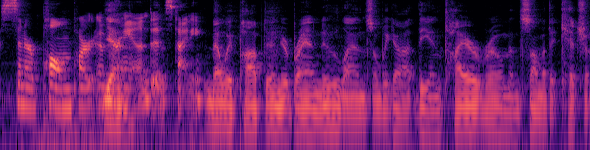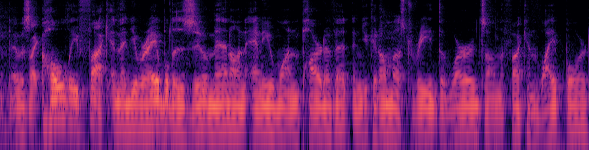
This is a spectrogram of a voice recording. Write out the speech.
center palm part of your hand. It's tiny. And then we popped in your brand new lens, and we got the entire room and some of the kitchen. It was like holy fuck! And then you were able to zoom in on any one part of it, and you could almost read the words on the fucking whiteboard.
